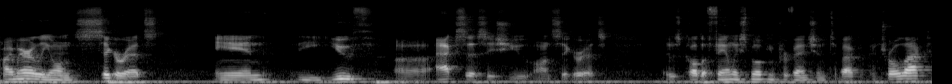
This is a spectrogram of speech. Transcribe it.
primarily on cigarettes and the youth uh, access issue on cigarettes. It was called the Family Smoking Prevention Tobacco Control Act.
